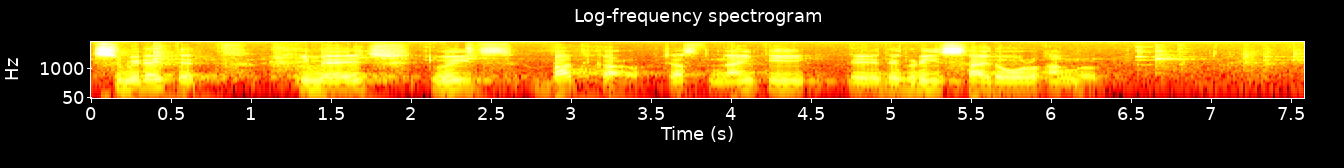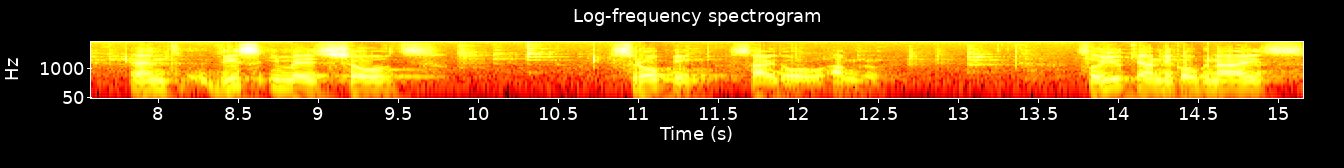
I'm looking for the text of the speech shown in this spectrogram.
simulated image with vertical, just 90 uh, degrees side angle. And this image shows sloping side or angle. So you can recognize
